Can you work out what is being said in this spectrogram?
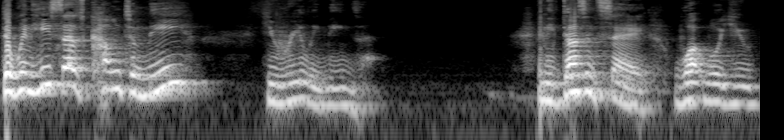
That when He says, Come to me, He really means it. And He doesn't say, What will you,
